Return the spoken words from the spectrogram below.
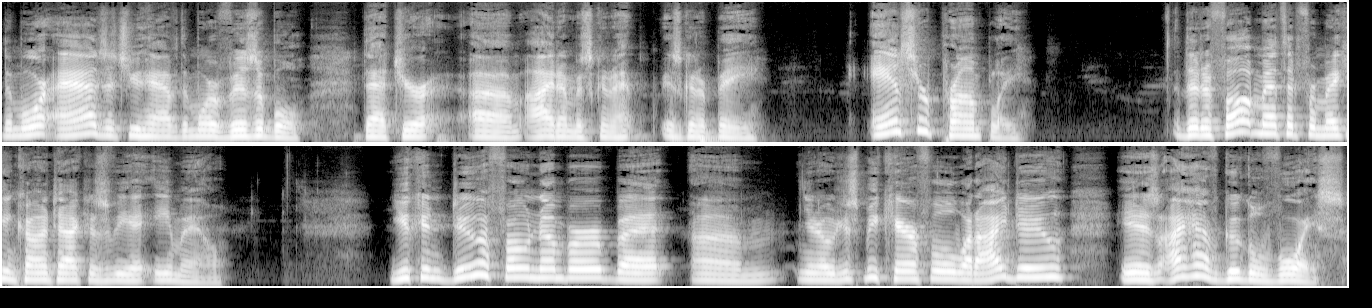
the more ads that you have, the more visible that your um, item is going to is going to be. Answer promptly. The default method for making contact is via email. You can do a phone number, but um, you know, just be careful. What I do is I have Google Voice.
